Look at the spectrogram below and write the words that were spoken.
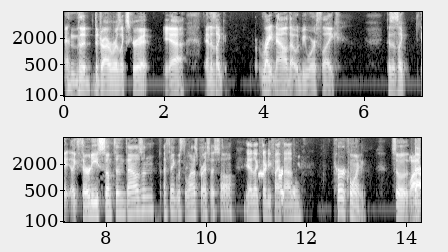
And the the driver was like, screw it, yeah. And it's like right now that would be worth like because it's like eh, like thirty something thousand. I think was the last price I saw Yeah, like thirty five thousand. per coin. So Wow. that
